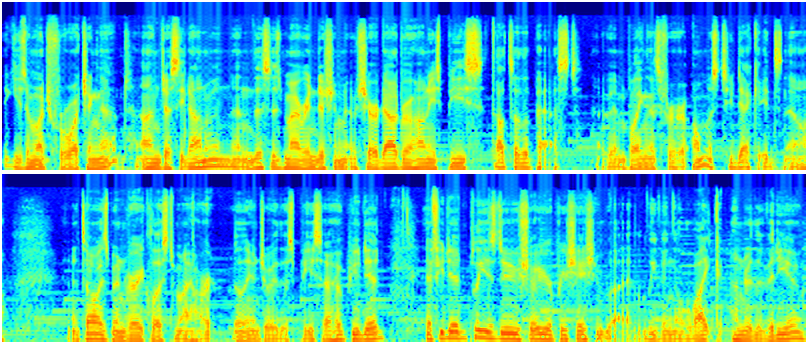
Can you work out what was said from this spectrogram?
Thank you so much for watching that. I'm Jesse Donovan, and this is my rendition of Shardad Rohani's piece, Thoughts of the Past. I've been playing this for almost two decades now, and it's always been very close to my heart. Really enjoyed this piece. I hope you did. If you did, please do show your appreciation by leaving a like under the video.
